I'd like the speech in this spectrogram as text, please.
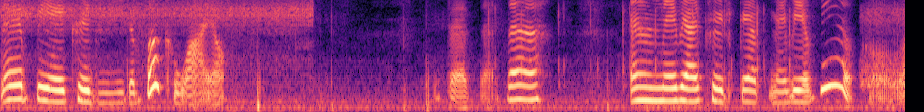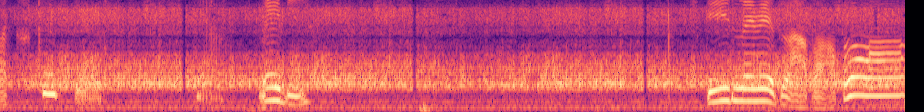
Maybe I could read a book a while. Da, da, da. And maybe I could get maybe a vehicle, like a skateboard. Yeah, maybe. Speed limit, blah, blah, blah.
